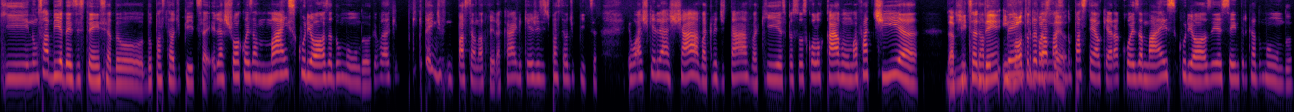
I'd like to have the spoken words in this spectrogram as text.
que não sabia da existência do, do pastel de pizza. Ele achou a coisa mais curiosa do mundo. Eu falei, o que, que tem de pastel na feira? Carne, queijo, existe pastel de pizza. Eu acho que ele achava, acreditava que as pessoas colocavam uma fatia da de- pizza da- de- em volta do dentro da pastel. massa do pastel, que era a coisa mais curiosa e excêntrica do mundo.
